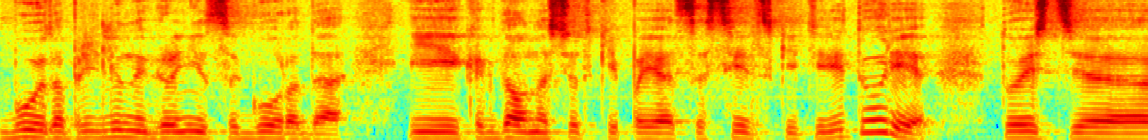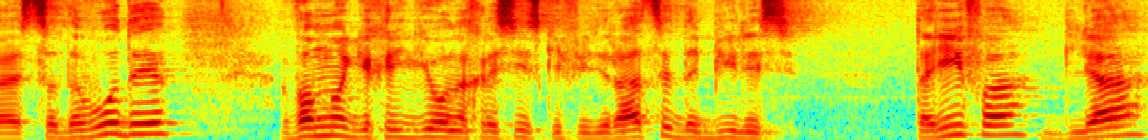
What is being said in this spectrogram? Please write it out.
будут определены границы города и когда у нас все-таки появятся сельские территории, то есть э, садоводы во многих регионах Российской Федерации добились тарифа для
